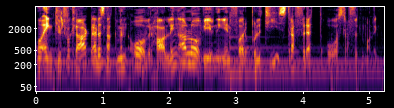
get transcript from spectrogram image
Og enkelt forklart er det snakk om en overhaling av lovgivningen for politi, strafferett og straffutmåling.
